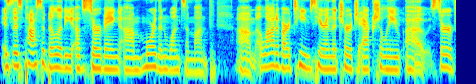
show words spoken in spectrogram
is this possibility of serving um, more than once a month. Um, a lot of our teams here in the church actually uh, serve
